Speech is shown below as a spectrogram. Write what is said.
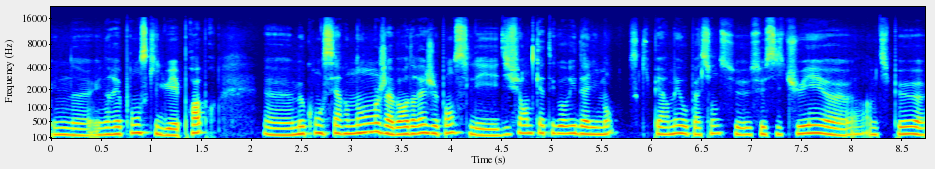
une, une réponse qui lui est propre. Euh, me concernant, j'aborderai, je pense, les différentes catégories d'aliments, ce qui permet aux patients de se, situer euh, un petit peu euh,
